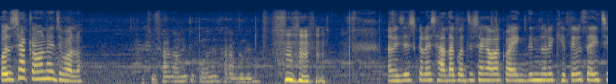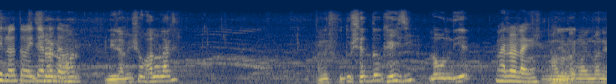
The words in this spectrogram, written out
কচু শাক কেমন হয়েছে বলো? কচু শাক আমি তো কোনোদিন খারাপ বলিনি। আর বিশেষ করে সাদা কচু শাক আবার কয়েকদিন ধরে খেতেও চাইছিল তো ওই জন্য দেওয়া। নিরামিষও ভালো লাগে। আমি শুধু সেদ্ধও খেয়েছি লবণ দিয়ে। ভালো লাগে। ভালো লাগে। মানে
